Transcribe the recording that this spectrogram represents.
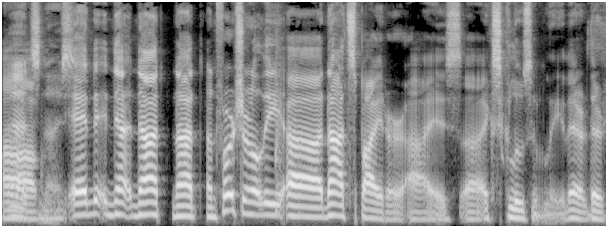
That's Um, nice. and not not not unfortunately uh not spider eyes uh, exclusively. There there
